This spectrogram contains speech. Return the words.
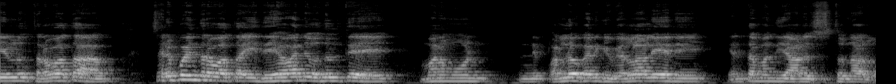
ఏళ్ళు తర్వాత చనిపోయిన తర్వాత ఈ దేహాన్ని వదిలితే మనము పరలోకానికి వెళ్ళాలి అని ఎంతమంది ఆలోచిస్తున్నారు?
